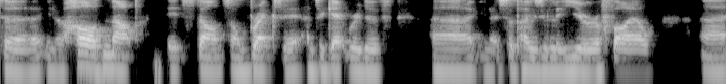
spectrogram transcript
to you know harden up its stance on Brexit and to get rid of uh, you know supposedly Europhile uh,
